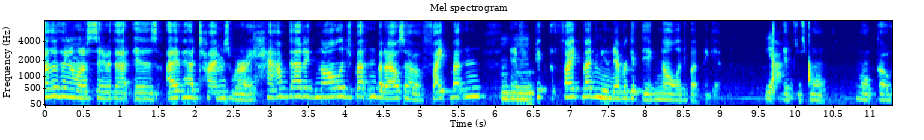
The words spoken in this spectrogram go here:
other thing I want to say with that is I've had times where I have that acknowledge button, but I also have a fight button. Mm-hmm. And if you mm-hmm. pick the fight button, you never get the acknowledge button again. Yeah. It just won't won't go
